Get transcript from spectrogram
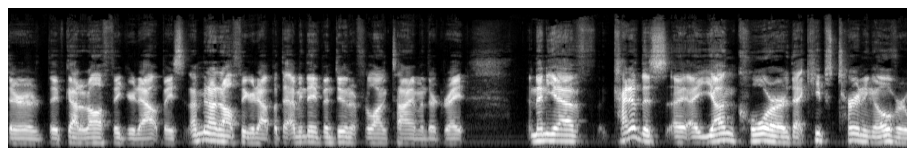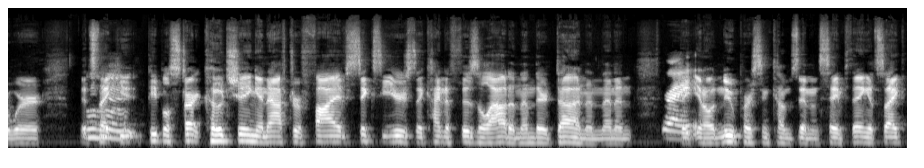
they're they've got it all figured out. Based, I mean, not all figured out, but they, I mean, they've been doing it for a long time and they're great. And then you have kind of this a, a young core that keeps turning over, where it's mm-hmm. like you, people start coaching, and after five, six years, they kind of fizzle out, and then they're done, and then an, right. you know a new person comes in, and same thing. It's like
